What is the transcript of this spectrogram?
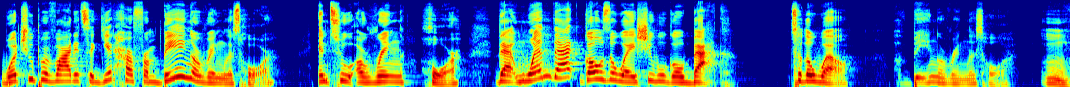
what you provided to get her from being a ringless whore into a ring whore, that when that goes away, she will go back to the well of being a ringless whore. Mm,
